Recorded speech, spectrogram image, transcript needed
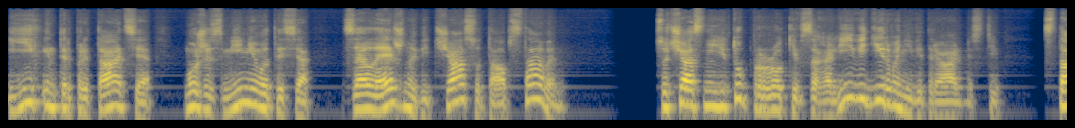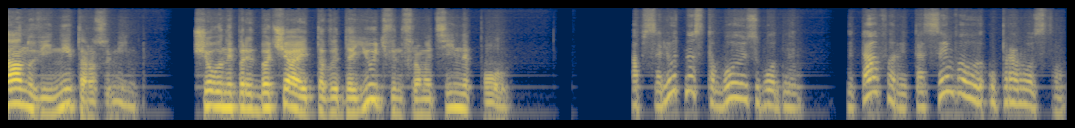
їх інтерпретація може змінюватися залежно від часу та обставин. Сучасні ютуб пророки взагалі відірвані від реальності, стану війни та розуміння, що вони передбачають та видають в інформаційне поле. Абсолютно з тобою згодна. Метафори та символи у пророцтва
